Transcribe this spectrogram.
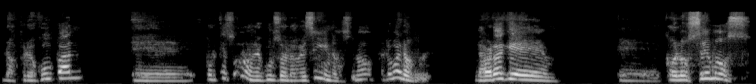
nos preocupan eh, porque son los recursos de los vecinos, ¿no? Pero bueno, la verdad que eh, conocemos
